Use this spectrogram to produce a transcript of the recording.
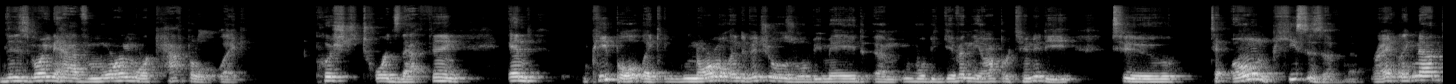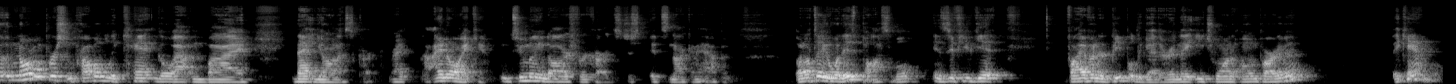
that is going to have more and more capital like pushed towards that thing? And people like normal individuals will be made um, will be given the opportunity to to own pieces of them, right? Like now, the normal person probably can't go out and buy that Giannis card, right? I know I can't. Two million dollars for cards, just it's not going to happen. But I'll tell you what is possible is if you get 500 people together and they each want to own part of it, they can.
